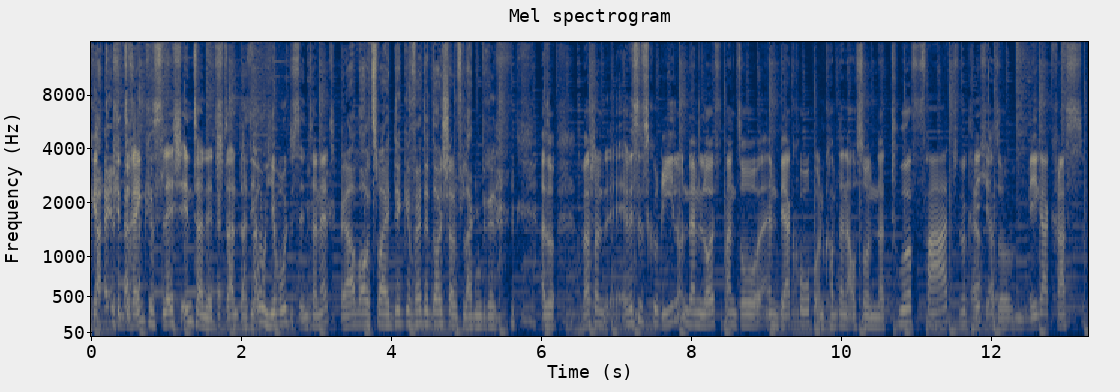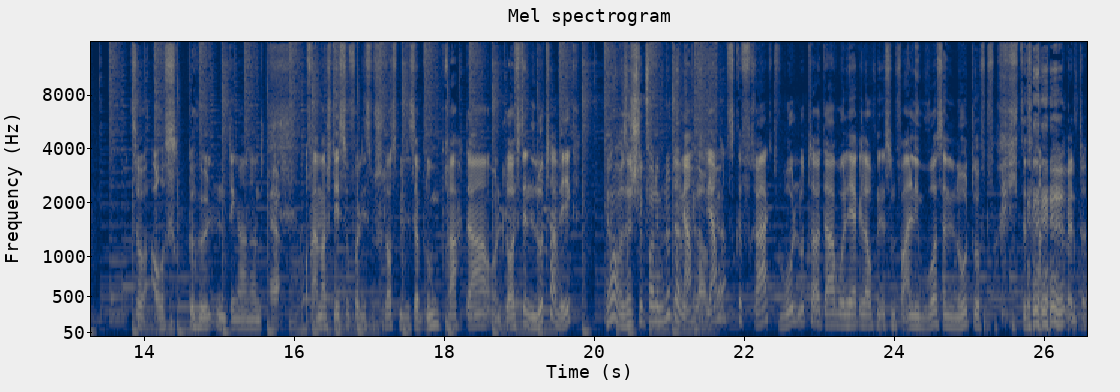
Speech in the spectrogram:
geil. Getränke slash Internet stand. Da dachte ich, oh, hier wohnt das Internet. Ja, aber auch zwei dicke, fette Deutschlandflaggen drin. Also war schon ein bisschen skurril und dann läuft man so einen Berg hoch und kommt dann auf so einen Naturpfad wirklich, also mega krass so ausgehöhlten Dingern und Ja. auf einmal stehst du vor diesem Schloss mit dieser Blumenpracht da und läufst den Lutherweg. Genau, wir sind ein Stück von dem Lutherweg Wir haben, gelaufen. wir haben ja? uns gefragt, wo Luther da wohl hergelaufen ist und vor allen Dingen, wo er seine Notdurft verrichtet haben könnte.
